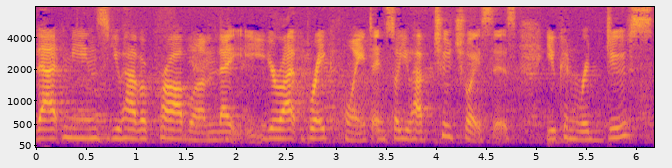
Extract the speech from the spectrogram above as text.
that means you have a problem, that you're at break point, and so you have two choices. You can reduce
